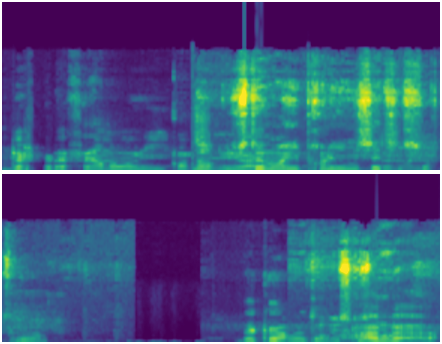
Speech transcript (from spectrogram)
il lâche pas l'affaire, non? Il continue Non, à- justement, il prend l'initiative sur toi. D'accord. Oh, attends, Ah excuse-moi. bah...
